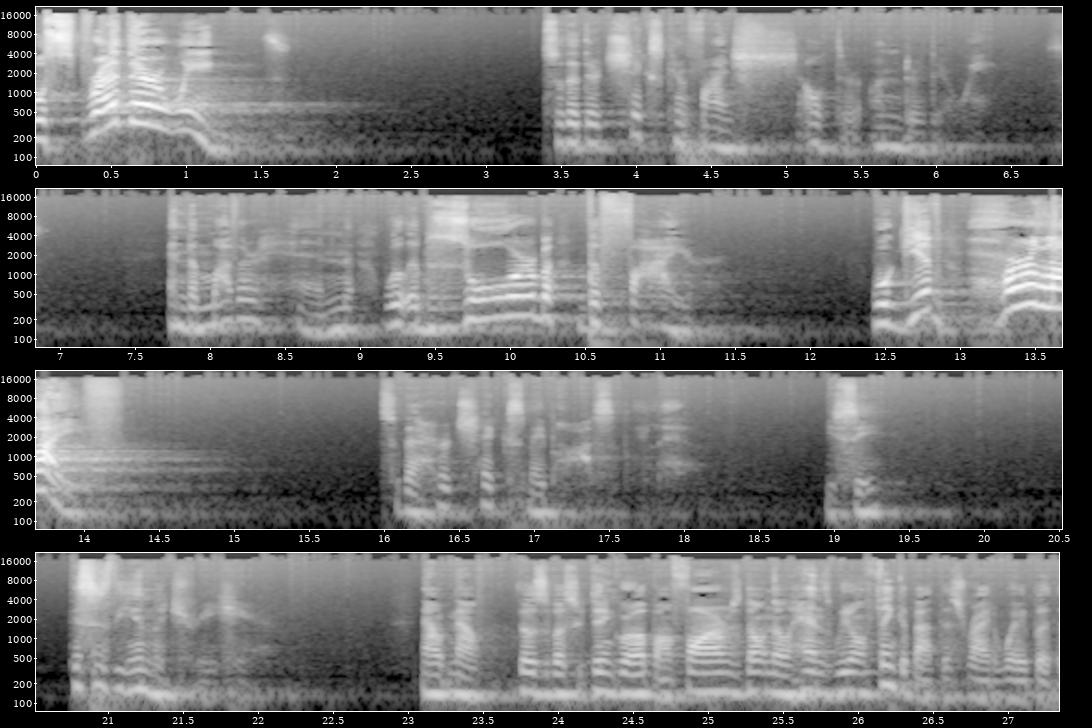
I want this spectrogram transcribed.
will spread their wings so that their chicks can find shelter under their wings. And the mother hen will absorb the fire, will give her life so that her chicks may possibly live. You see? This is the imagery here. Now, now, those of us who didn't grow up on farms, don't know hens, we don't think about this right away. But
